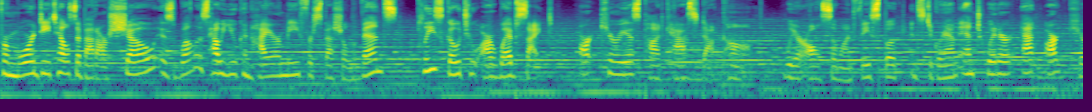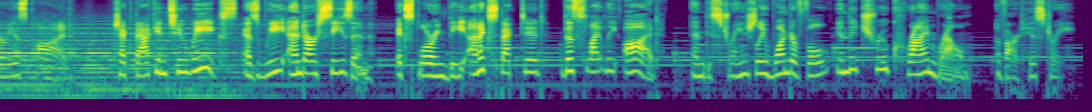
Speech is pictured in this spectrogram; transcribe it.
For more details about our show, as well as how you can hire me for special events, please go to our website, artcuriouspodcast.com. We are also on Facebook, Instagram, and Twitter at ArtCuriousPod. Check back in two weeks as we end our season, exploring the unexpected, the slightly odd, and the strangely wonderful in the true crime realm of art history.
